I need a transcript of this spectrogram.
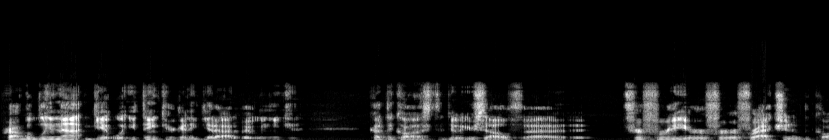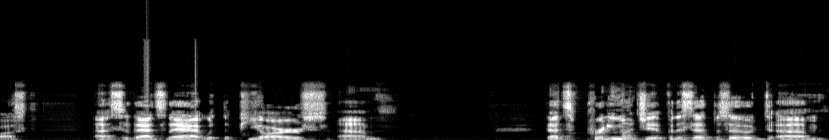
probably not get what you think you're going to get out of it when you could cut the cost to do it yourself uh, for free or for a fraction of the cost. Uh, so that's that with the PRs. Um, that's pretty much it for this episode. Um,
